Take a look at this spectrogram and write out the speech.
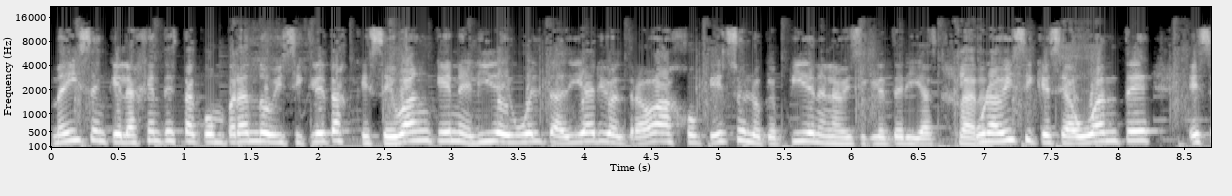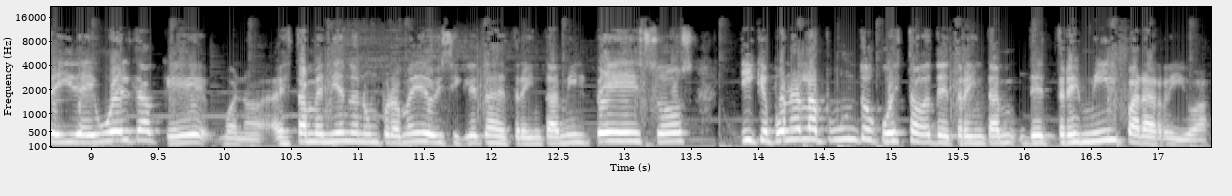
Me dicen que la gente está comprando bicicletas que se banquen el ida y vuelta diario al trabajo, que eso es lo que piden en las bicicleterías. Claro. Una bici que se aguante ese ida y vuelta, que, bueno, están vendiendo en un promedio bicicletas de 30 mil pesos y que ponerla a punto cuesta de, 30, de 3 mil para arriba.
